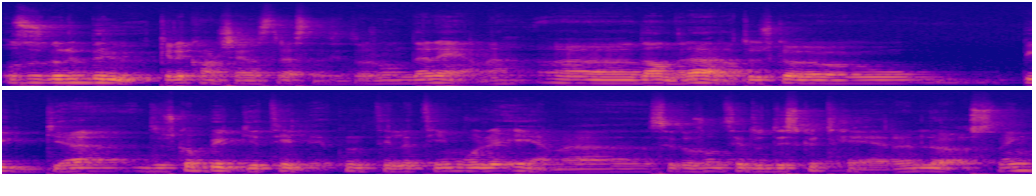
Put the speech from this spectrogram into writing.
Og så skal du bruke det kanskje i en stressende situasjon. Det er det ene. Eh, Det andre er at du skal jo bygge, du skal bygge tilliten til et team hvor det ene situasjonen sitter og diskuterer en løsning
